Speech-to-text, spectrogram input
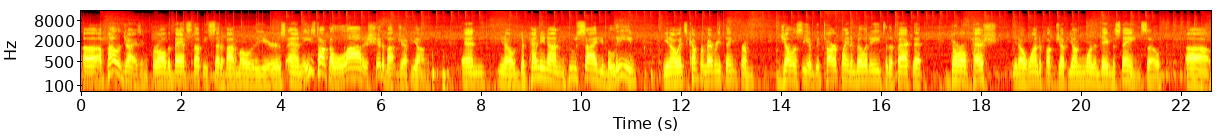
uh, apologizing for all the bad stuff he said about him over the years. And he's talked a lot of shit about Jeff Young. And, you know, depending on whose side you believe, you know, it's come from everything from jealousy of guitar playing ability to the fact that Doro Pesch, you know, wanted to fuck Jeff Young more than Dave Mustaine. So, um,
